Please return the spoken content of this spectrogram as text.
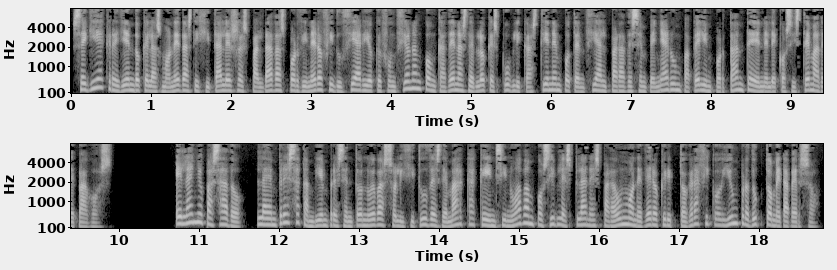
seguía creyendo que las monedas digitales respaldadas por dinero fiduciario que funcionan con cadenas de bloques públicas tienen potencial para desempeñar un papel importante en el ecosistema de pagos. El año pasado, la empresa también presentó nuevas solicitudes de marca que insinuaban posibles planes para un monedero criptográfico y un producto metaverso.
